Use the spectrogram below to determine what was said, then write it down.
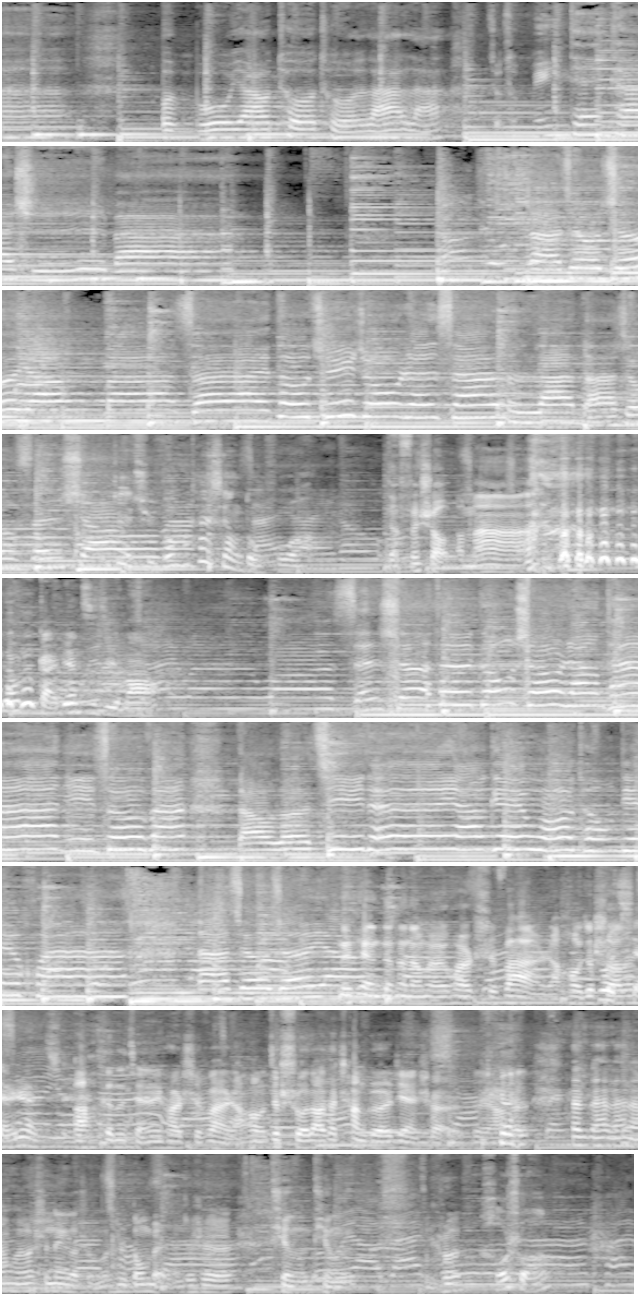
我们不要拖拖拉拉，就从明天开始吧。那就这样太像董夫啊。要分手了吗？要改变自己吗？到了记得要给我通电话。那就这样。那天跟她男朋友一块吃饭，然后就说前任啊，跟她前任一块吃饭，然后就说到她唱歌这件事儿。然后她她她男朋友是那个什么，是东北人，就是挺挺怎么说豪爽。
